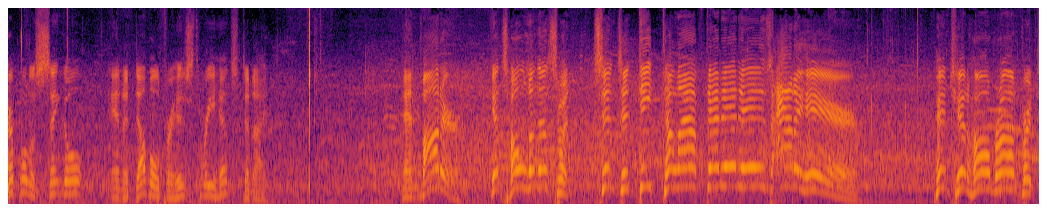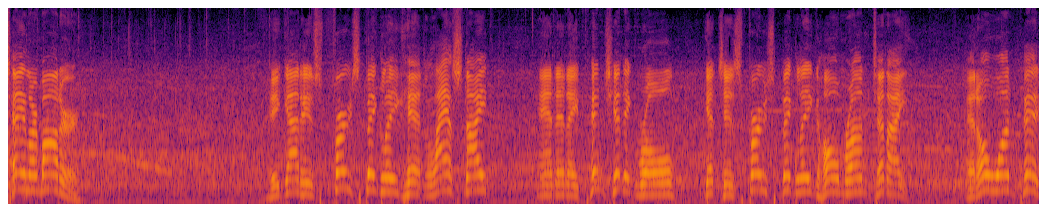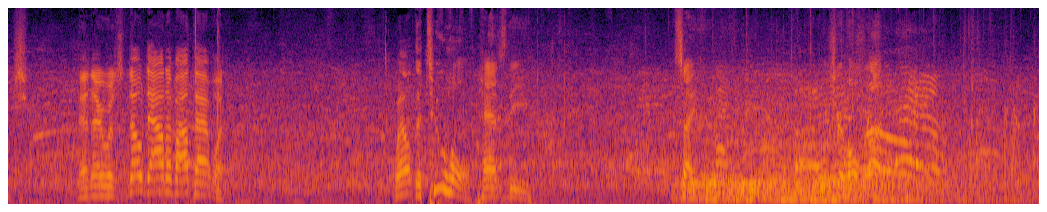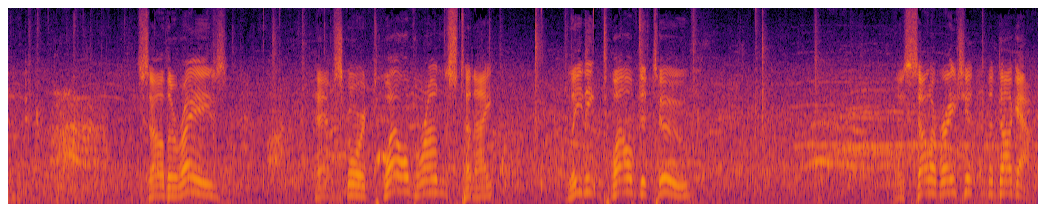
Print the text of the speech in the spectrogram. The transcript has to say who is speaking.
Speaker 1: triple, a single, and a double for his three hits tonight. And Motter gets hold of this one, sends it deep to left, and it is out of here. Pinch hit home run for Taylor Motter. He got his first big league hit last night, and in a pinch hitting role, gets his first big league home run tonight. An 0 1 pitch, and there was no doubt about that one.
Speaker 2: Well, the two hole has the site. There's your home run.
Speaker 1: So the Rays have scored 12 runs tonight, leading 12 to 2. The celebration in the dugout.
